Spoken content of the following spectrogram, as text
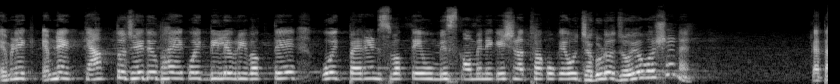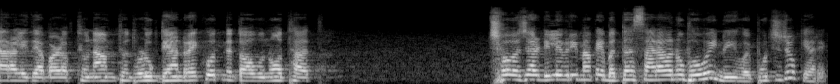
એમણે એમને ક્યાંક તો જયદેવભાઈ કોઈક ડિલિવરી વખતે, કોઈક પેરેન્ટ્સ વખતે એવું મિસકોમ્યુનિકેશન અથવા કોઈક એવો ઝઘડો જોયો હશે ને? કે તારા લીધે આ બાળક થયું નામ થયું થોડુંક ધ્યાન રાખ્યું જ ને તો આવું ન થાત. છ હજાર ડિલિવરીમાં કઈ બધા સારા અનુભવ હોય નહીં હોય, પૂછજો ક્યારેક.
